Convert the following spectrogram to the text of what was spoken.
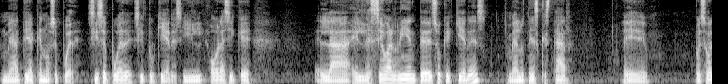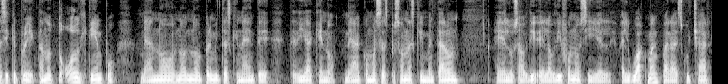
me da que no se puede. Sí se puede si tú quieres. Y ahora sí que la, el deseo ardiente de eso que quieres, lo tienes que estar, eh, pues ahora sí que proyectando todo el tiempo. No, no, no permitas que nadie te, te diga que no. Como esas personas que inventaron eh, los el audífonos y el, el, Walkman para escuchar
